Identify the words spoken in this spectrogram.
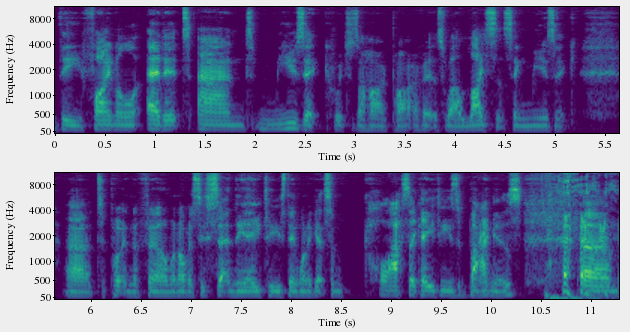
the final edit and music, which is a hard part of it as well, licensing music uh, to put in the film. And obviously, set in the eighties, they want to get some classic eighties bangers, um,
